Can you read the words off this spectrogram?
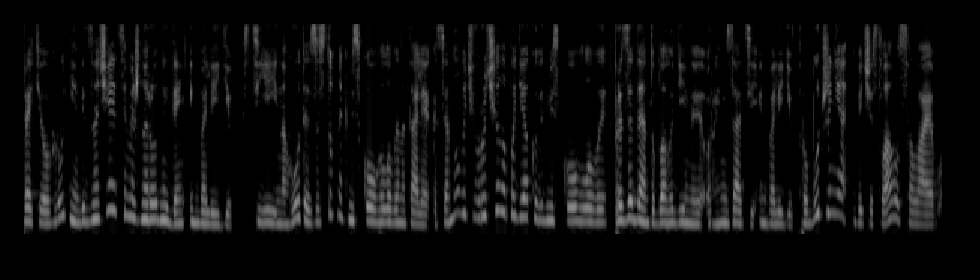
3 грудня відзначається Міжнародний день інвалідів. З цієї нагоди заступник міського голови Наталія Касянович вручила подяку від міського голови президенту благодійної організації інвалідів пробудження В'ячеславу Салаєву.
